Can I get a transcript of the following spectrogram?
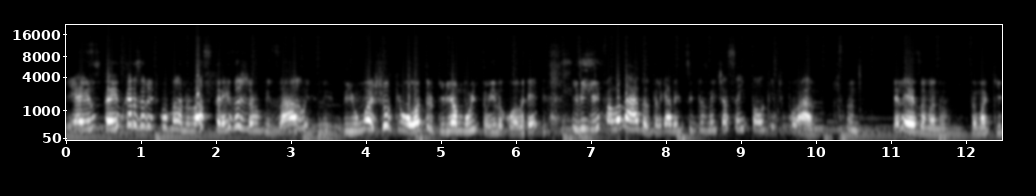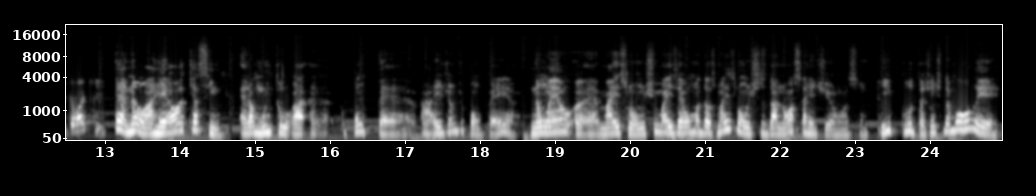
E aí os três caras eram tipo, mano, nós três achamos bizarro e, e um achou que o outro queria muito ir no rolê e ninguém falou nada, tá ligado? A gente simplesmente aceitou que, tipo, ah, beleza, mano, tamo aqui, tamo aqui. É, não, a real é que assim, era muito. A, a- Pompe- a região de Pompeia não é, é mais longe, mas é uma das mais longes da nossa região, assim. E, puta, a gente deu um rolê.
